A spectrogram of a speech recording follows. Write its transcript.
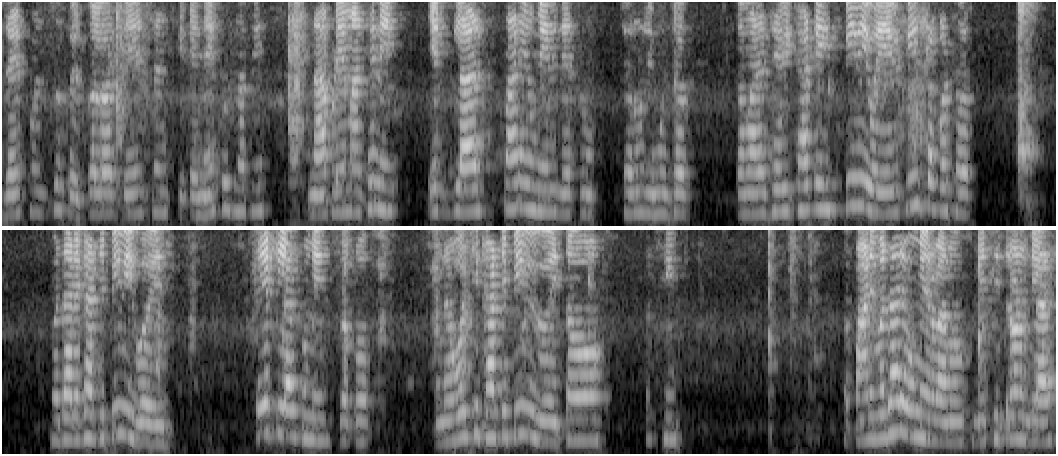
ડ્રાયફ્રૂટ શું કોઈ કલર કે એસેન્સ કે કંઈ નાખ્યું જ નથી. અને આપણે એમાં છે ને, એક ગ્લાસ પાણી ઉમેરી દેશું, જરૂરી મુજબ. તમારે જેવી ઘાટી પીવી હોય એવી પી શકો છો. વધારે ઘાટી પીવી હોય એક ગ્લાસ ઉમેરી શકો. અને ઓછી ખાટી પીવી હોય તો પછી, તો પાણી વધારે ઉમેરવાનું બેથી ત્રણ ગ્લાસ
